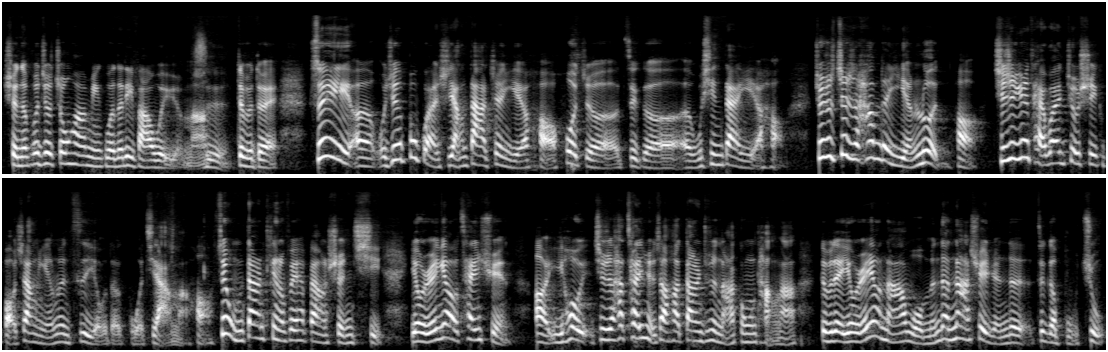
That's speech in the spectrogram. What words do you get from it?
选的不就中华民国的立法委员吗？是对不对？所以呃，我觉得不管是杨大正也好，或者这个呃吴兴代也好，就是这是他们的言论哈。其实因为台湾就是一个保障言论自由的国家嘛哈，所以我们当然听了非常非常生气。有人要参选。啊，以后就是他参选上，他当然就是拿公堂啊，对不对？有人要拿我们的纳税人的这个补助，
